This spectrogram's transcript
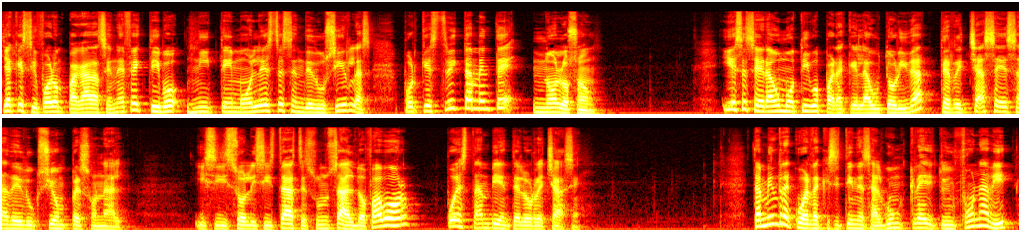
ya que si fueron pagadas en efectivo, ni te molestes en deducirlas, porque estrictamente no lo son. Y ese será un motivo para que la autoridad te rechace esa deducción personal. Y si solicitaste un saldo a favor, pues también te lo rechacen. También recuerda que si tienes algún crédito Infonavit,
